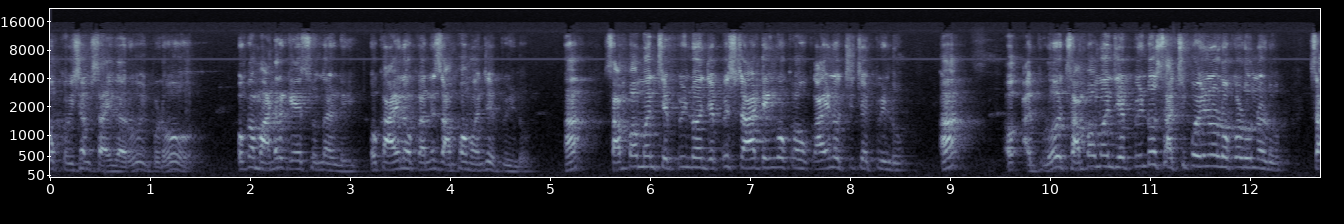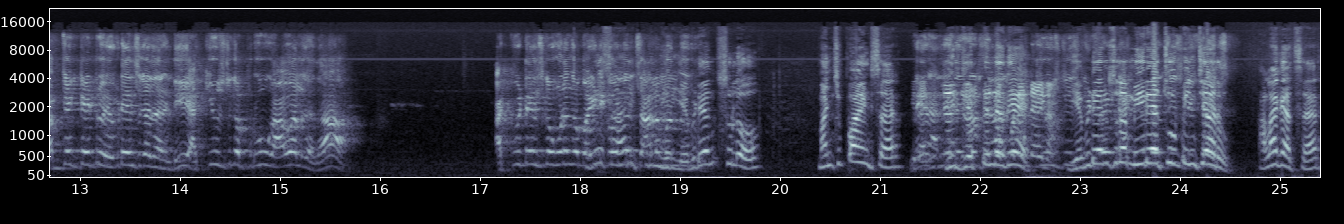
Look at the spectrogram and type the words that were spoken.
ఒక విషయం సాయి గారు ఇప్పుడు ఒక మర్డర్ కేసు ఉందండి. ఒక ఆయన ఒకరిని చంపమని చెప్పిండు. ఆ? చంపమని చెప్పిండు అని చెప్పి స్టార్టింగ్ ఒక ఒక ఆయన వచ్చి చెప్పిండు. ఇప్పుడు చంపమని చెప్పిండు చచ్చిపోయినోడు ఒకడు ఉన్నాడు. సబ్జెక్టెడ్ ఎవిడెన్స్ కదండి అక్యూజ్డ్గా ప్రూవ్ కావాలి కదా. అక్విటెన్స్గా కూడా బయటికి చాలా మంది ఎవిడెన్స్లో మంచి పాయింట్ సార్. మీరు చెప్పింది అదే ఎవిడెన్స్లో మీరే చూపించారు. different. అలా కాదు సార్.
